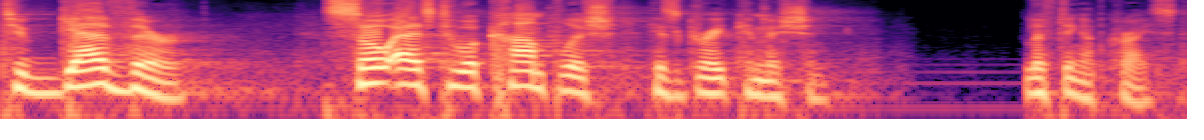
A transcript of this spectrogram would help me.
together so as to accomplish his great commission, lifting up Christ.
